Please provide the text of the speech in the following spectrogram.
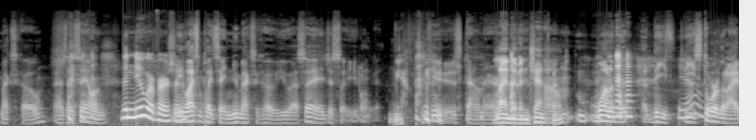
Mexico, as they say on the newer version, the license plates say New Mexico, USA, just so you don't get Yeah. confused down there. Land of Enchantment. Um, one of the the, Yeah. the store that I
